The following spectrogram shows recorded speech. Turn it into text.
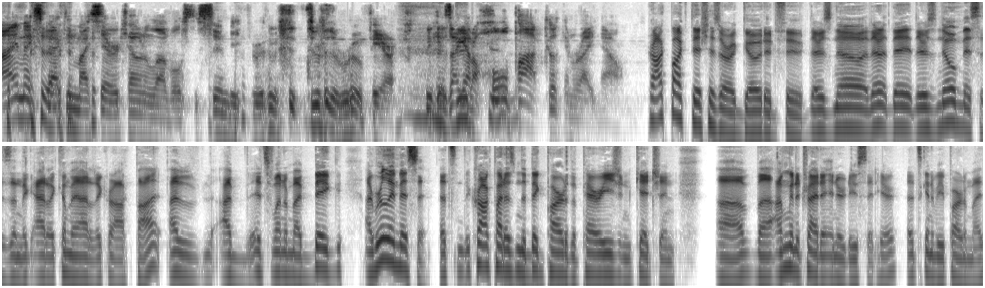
I'm expecting my serotonin levels to soon be through through the roof here because I got a whole pot cooking right now. Crockpot dishes are a goaded food. There's no there, they, there's no misses in the out of coming out of the crockpot. I I it's one of my big. I really miss it. That's the crockpot isn't the big part of the Parisian kitchen. Uh, but I'm gonna try to introduce it here. That's gonna be part of my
